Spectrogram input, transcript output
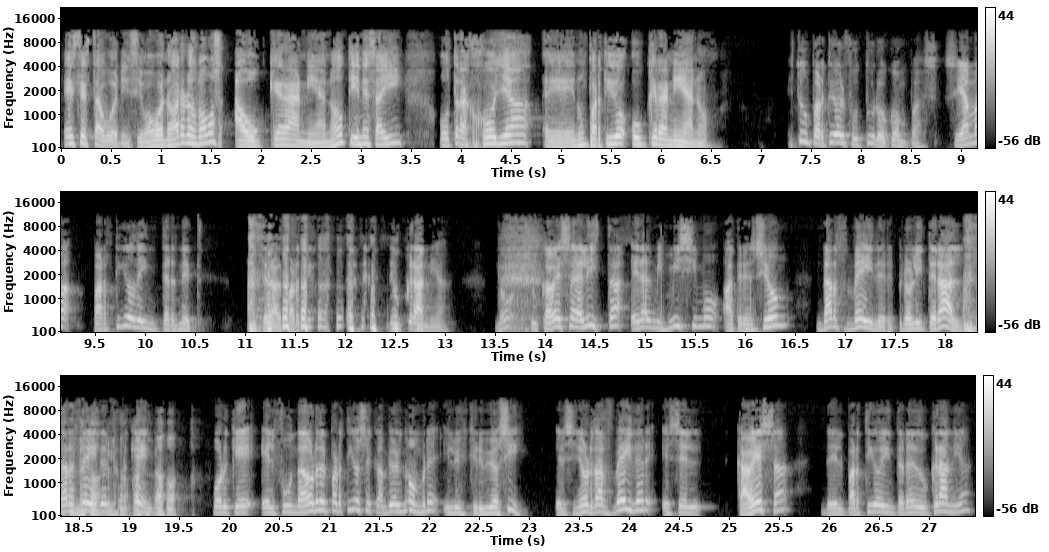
Este está buenísimo. Bueno, ahora nos vamos a Ucrania, ¿no? Tienes ahí otra joya eh, en un partido ucraniano. Esto es un partido del futuro, compas. Se llama Partido de Internet. Literal, Partido de Internet de Ucrania. ¿no? Su cabeza de lista era el mismísimo, atención, Darth Vader, pero literal, Darth Vader, ¿por no, qué? no. Porque el fundador del partido se cambió el nombre y lo inscribió así. El señor Darth Vader es el cabeza del Partido de Internet de Ucrania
